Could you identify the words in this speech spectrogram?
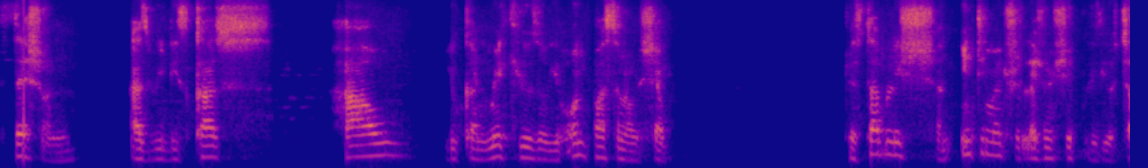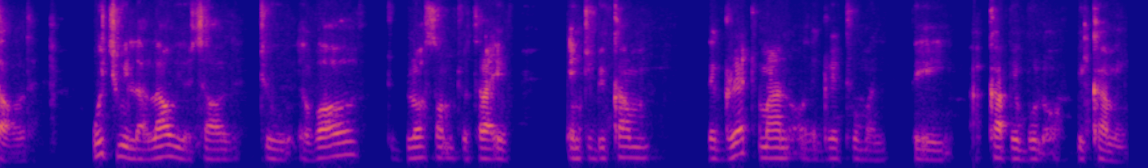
session as we discuss how you can make use of your own personal shape to establish an intimate relationship with your child, which will allow your child to evolve, to blossom, to thrive, and to become the great man or the great woman they are capable of becoming.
